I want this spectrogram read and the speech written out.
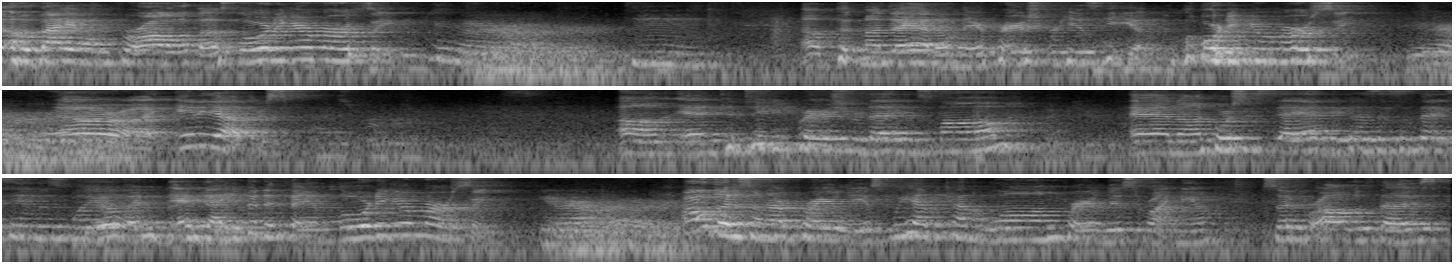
abound for all of us. Lord, in your mercy. Hmm. I'll put my dad on there. Prayers for his hip. Lord, in your mercy. All right. Any others? Um, and continued prayers for David's mom. And uh, of course his dad because this affects him as well. And, and David and them. Lord, in your mercy. All those on our prayer list. We have a kind of long prayer list right now. So for all of those.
